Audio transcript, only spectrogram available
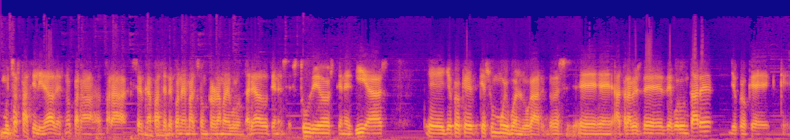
muchas facilidades ¿no? para, para ser capaces de poner en marcha un programa de voluntariado, tienes estudios, tienes guías. Eh, yo creo que, que es un muy buen lugar. Entonces, eh, a través de, de Voluntare, yo creo que, que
